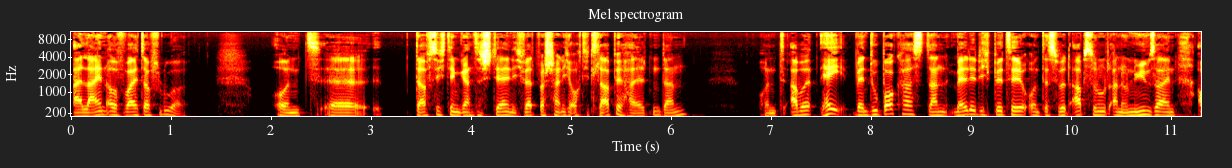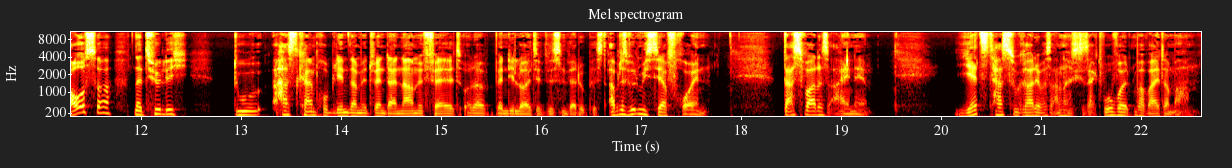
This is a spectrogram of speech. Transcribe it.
allein auf weiter Flur und äh, darf sich dem Ganzen stellen. Ich werde wahrscheinlich auch die Klappe halten dann. Und aber hey, wenn du Bock hast, dann melde dich bitte und das wird absolut anonym sein. Außer natürlich, du hast kein Problem damit, wenn dein Name fällt oder wenn die Leute wissen, wer du bist. Aber das würde mich sehr freuen. Das war das eine. Jetzt hast du gerade was anderes gesagt. Wo wollten wir weitermachen?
